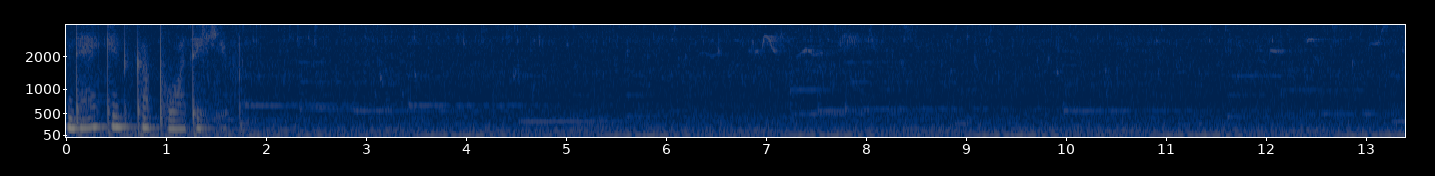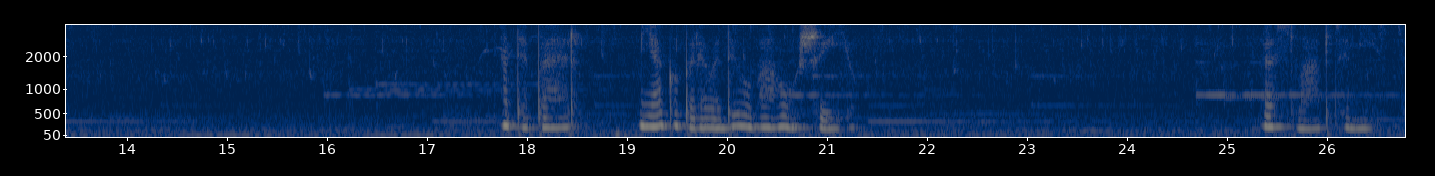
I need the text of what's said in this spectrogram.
декілька подихів. А тепер м'яко переведи увагу у шию. Розслаб це місце,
